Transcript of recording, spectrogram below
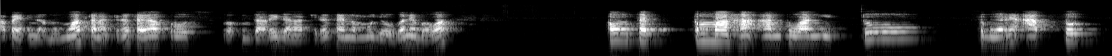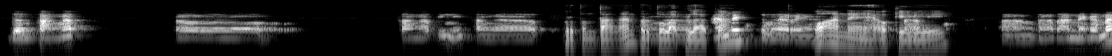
apa ya nggak memuaskan, akhirnya saya terus terus mencari dan akhirnya saya nemu jawabannya bahwa konsep kemahaan Tuhan itu sebenarnya absurd dan sangat eh, sangat ini sangat Bertentangan, bertolak sangat belakang. aneh sebenarnya Oh aneh, oke. Ah, sangat aneh karena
